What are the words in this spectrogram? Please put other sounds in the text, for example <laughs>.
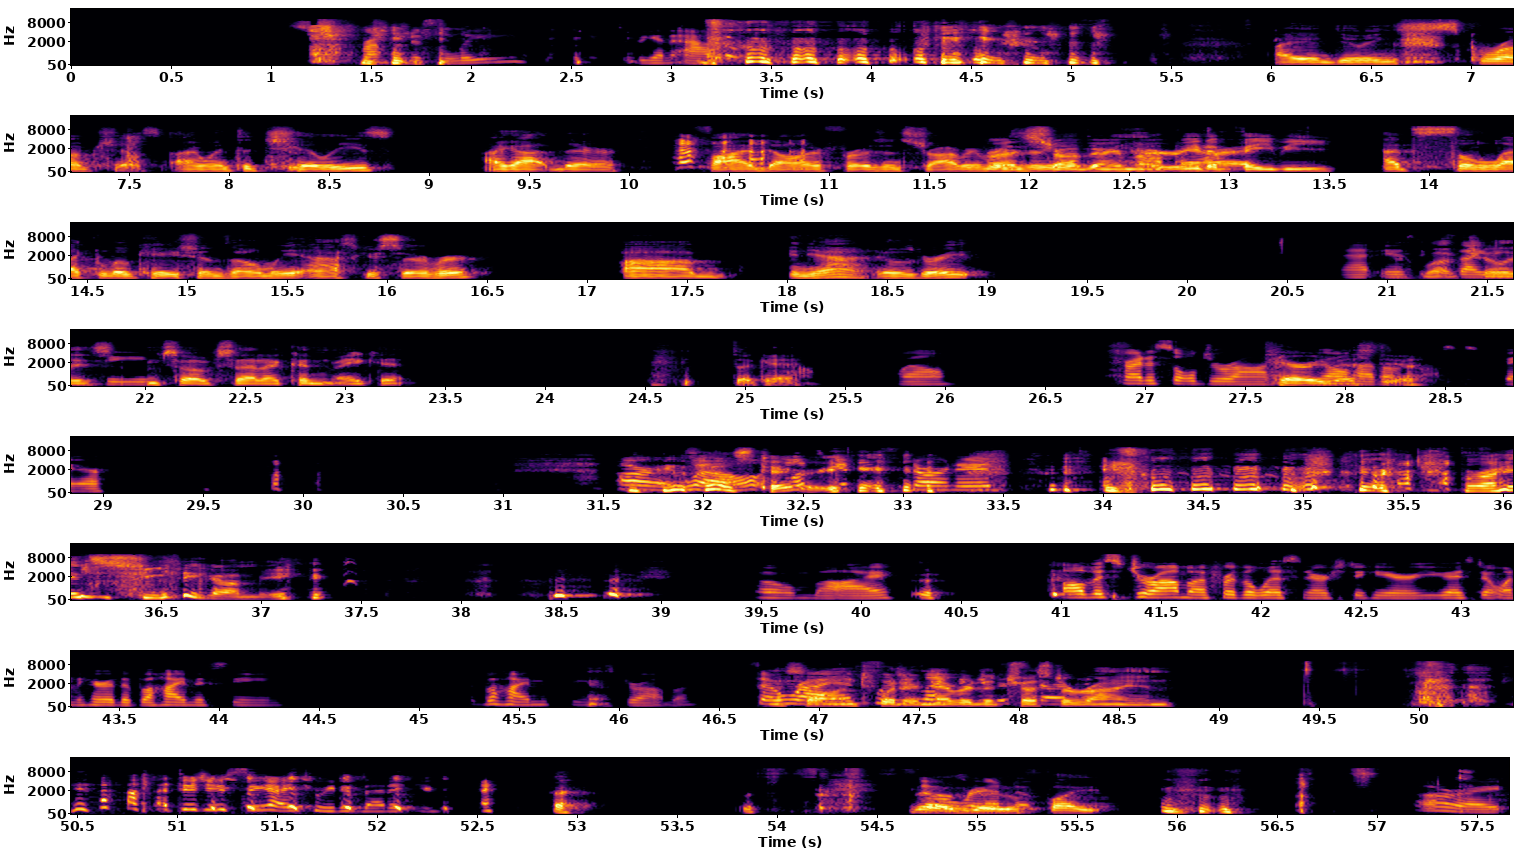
Scrumptiously. <laughs> To be an app. <laughs> I am doing scrumptious. I went to Chili's. I got their <laughs> five dollar frozen strawberry Frozen margarita. strawberry during happy margarita, baby. At select locations only. Ask your server. Um, and yeah, it was great. That is Love exciting Chili's. I'm so upset I couldn't make it. It's okay. Well, try to soldier on. Terry we all missed have our you. crosses to bear. <laughs> all right, well, let's get Terry. started. <laughs> Ryan's <laughs> cheating on me. Oh my. All this drama for the listeners to hear. You guys don't want to hear the behind the scenes. The behind the scenes drama. So I saw Ryan, on Twitter like never to, to trust a started? Ryan. <laughs> Did you see I tweeted that at you? <laughs> <laughs> yeah, So I was going to random. fight. All right.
